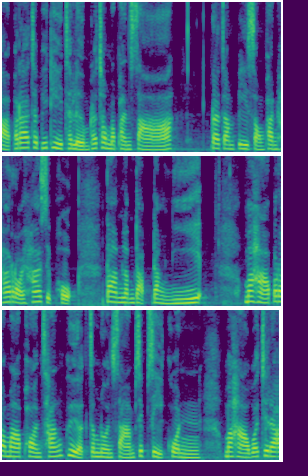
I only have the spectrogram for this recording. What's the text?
กาสพระราชพิธีเฉลิมพระชนมพรรษา ประจำปี 2556 ตามลำดับดังนี้มหาปรมาพรช้างเผือกจำนวน 34 คน มหาวชิระ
